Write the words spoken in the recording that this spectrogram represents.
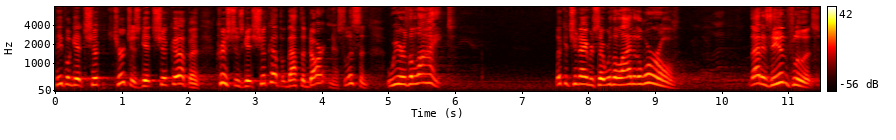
People get shook, churches get shook up, and Christians get shook up about the darkness. Listen, we're the light. Look at your neighbor and say, We're the light of the world. That is influence.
